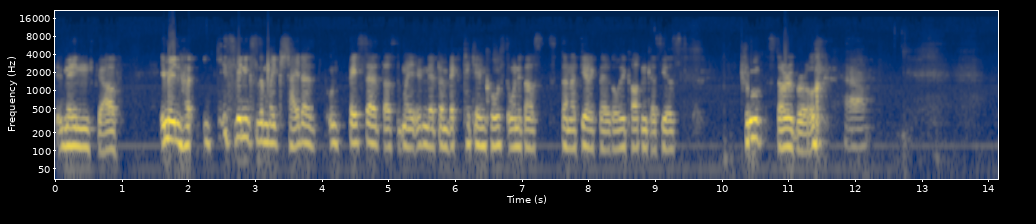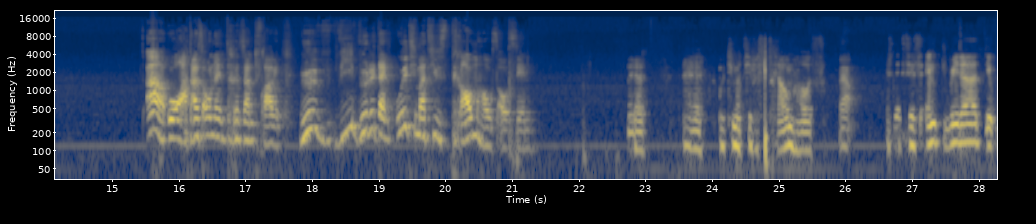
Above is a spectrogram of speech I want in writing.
immerhin, ja, immerhin ist wenigstens einmal gescheiter und besser, dass du mal irgendwer beim Wegtackeln kannst, ohne dass du dann direkt eine rote Karten kassierst. True Story, Bro. Ja. Ah, oh, das ist auch eine interessante Frage. Wie, wie würde dein ultimatives Traumhaus aussehen? Ja, äh, ultimatives Traumhaus. Ja. Es ist jetzt entweder die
